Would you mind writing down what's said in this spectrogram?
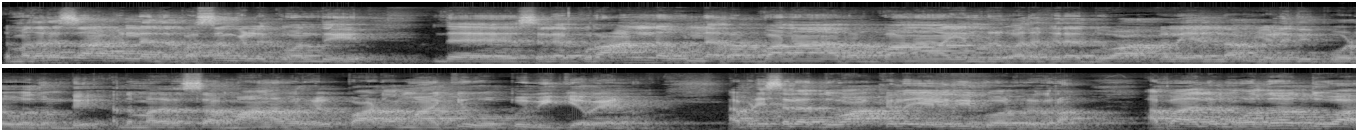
இந்த மதரசாக்களில் இந்த பசங்களுக்கு வந்து இந்த சில குரானில் உள்ள ரப்பானா ரப்பானா என்று வருகிற துவாக்களை எல்லாம் எழுதி போடுவதுண்டு. அந்த மதரசா மாணவர்கள் பாடமாக்கி ஒப்புவிக்க வேண்டும். அப்படி சில துவாக்களை எழுதி போட்டிருக்கிறோம். அப்போ அதில் மொதல் துவா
